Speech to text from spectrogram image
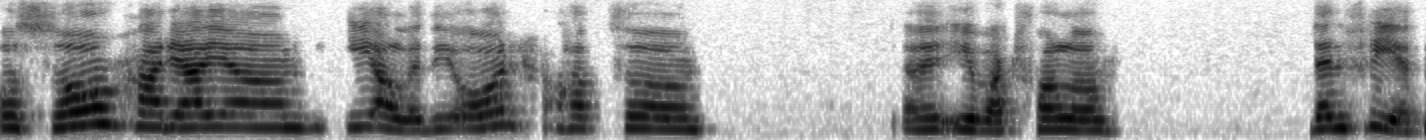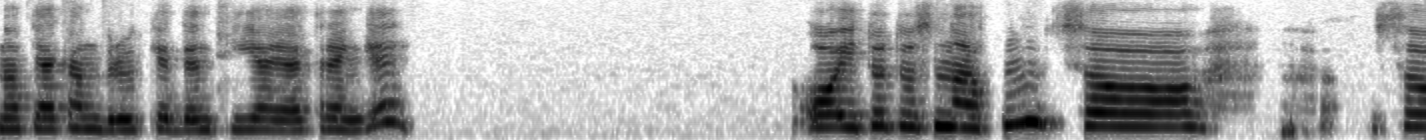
Og så har jeg i alle de år hatt i hvert fall den friheten at jeg kan bruke den tida jeg trenger. Og i 2018 så, så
